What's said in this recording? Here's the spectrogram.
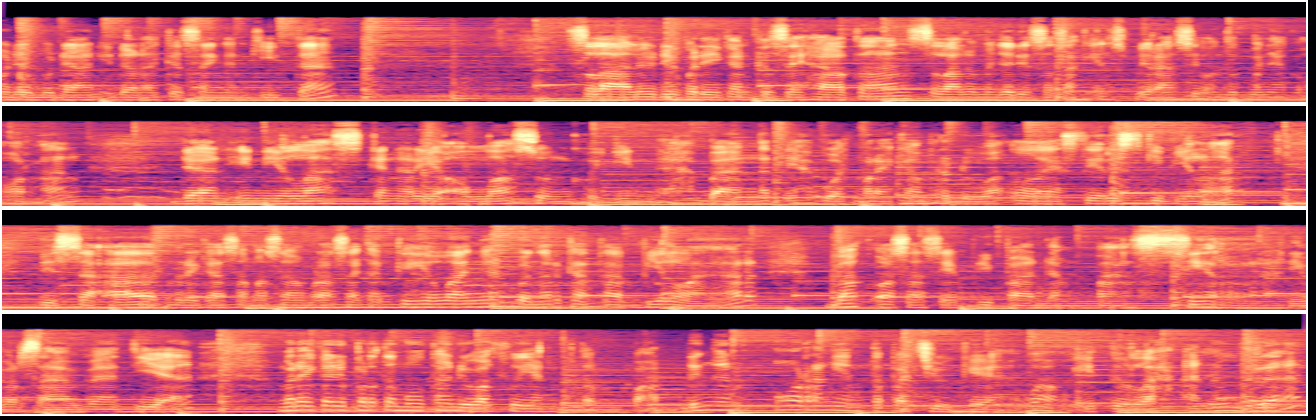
Mudah-mudahan idola kesayangan kita Selalu diberikan kesehatan Selalu menjadi sosok inspirasi untuk banyak orang Dan inilah skenario Allah Sungguh indah banget ya buat mereka berdua Lesti Rizky Bilar di saat mereka sama-sama merasakan kehilangan, benar kata Bilar, bak osasep di padang pasir, di bersahabat ya. Mereka dipertemukan di waktu yang tepat, dengan orang yang tepat juga. Wow, itulah anugerah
